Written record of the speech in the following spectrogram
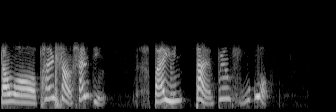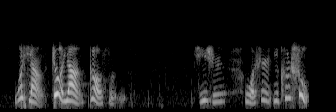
当我攀上山顶，白云在耳边拂过，我想这样告诉你：其实我是一棵树，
